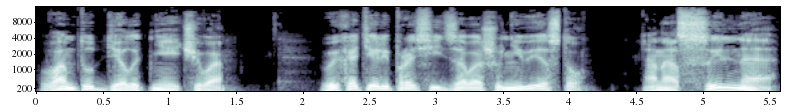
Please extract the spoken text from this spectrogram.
«Вам тут делать нечего. Вы хотели просить за вашу невесту. Она ссыльная?»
